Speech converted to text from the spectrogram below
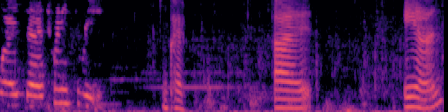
was uh, 23. Okay. Uh, and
